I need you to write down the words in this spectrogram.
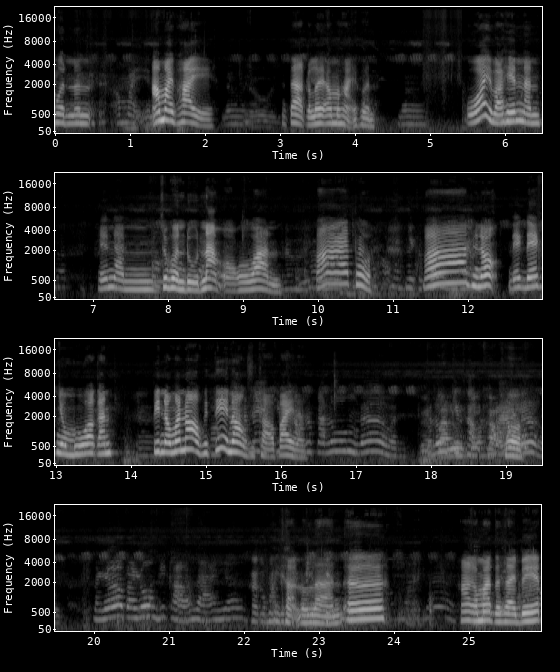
เพิ่นนั่นเอาไม้ไผ่ตาก็เลยเอามาใหายเพิ่นโอ้ยว่าเห็นนั่นเห็นนั่นจุเพิ่นดูดน้ำออกเมื่อวานป้าดเถอะป้าดพี่น้องเด็กๆหย่มหัวกัน ปีนออกมานอกพี่ตี้น้องสิเขาไปนะปลาลูกเด้อปลาลูกกินข้าวโอ้ไปเด้อไปลูกที่เขาหลายเด้อพี่ขาน้องหลาน เออห้าก็มาแต่ใส่เบส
